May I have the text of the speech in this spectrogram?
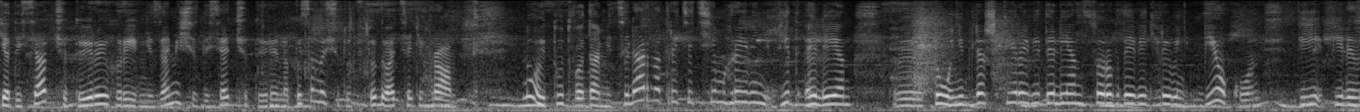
54 гривні, замість 64. Написано, що тут 120 грам. Ну і тут вода міцелярна 37 гривень від Елен, е, тонік для шкіри від Елен 49 гривень, біокон, пілінг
